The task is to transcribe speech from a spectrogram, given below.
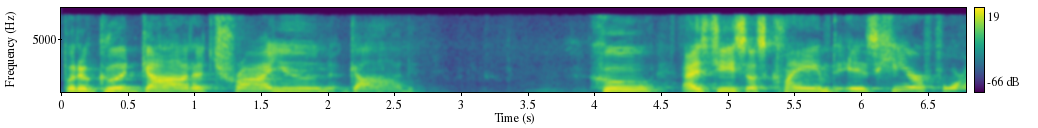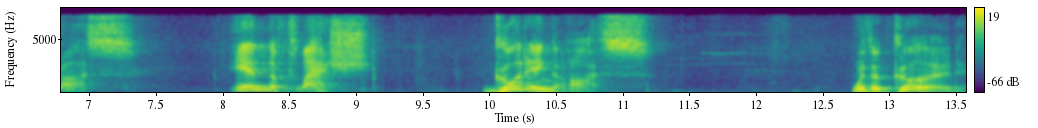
but a good God, a triune God, who, as Jesus claimed, is here for us in the flesh, gooding us with a good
